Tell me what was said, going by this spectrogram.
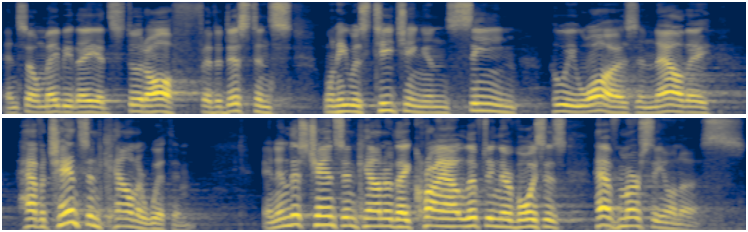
And so maybe they had stood off at a distance when he was teaching and seen who he was, and now they have a chance encounter with him. And in this chance encounter, they cry out, lifting their voices, Have mercy on us.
